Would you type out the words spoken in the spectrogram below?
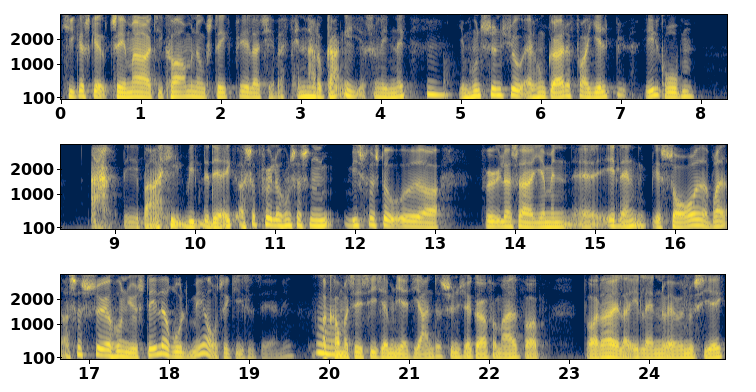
kigger skævt til mig, og de kommer med nogle stikpiller og siger, hvad fanden har du gang i? Og sådan lignende, ikke? Mm. Jamen hun synes jo, at hun gør det for at hjælpe hele gruppen. Ah, det er bare helt vildt det der, ikke? Og så føler hun sig sådan misforstået, og føler sig, jamen, øh, et eller andet bliver såret og vred, og så søger hun jo stille og roligt mere over til gisseltageren, ikke? Mm. Og kommer til at sige, jamen ja, de andre synes, jeg gør for meget for, for dig, eller et eller andet, hvad vi nu siger, ikke?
